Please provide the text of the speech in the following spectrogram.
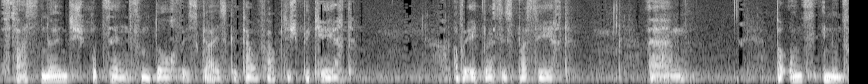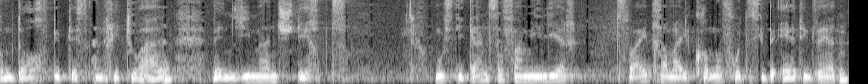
fast 90 Prozent vom Dorf ist geistgetauft, haben sich bekehrt. Aber etwas ist passiert. Ähm, bei uns in unserem Dorf gibt es ein Ritual, wenn jemand stirbt, muss die ganze Familie zwei, dreimal kommen, bevor sie beerdigt werden.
